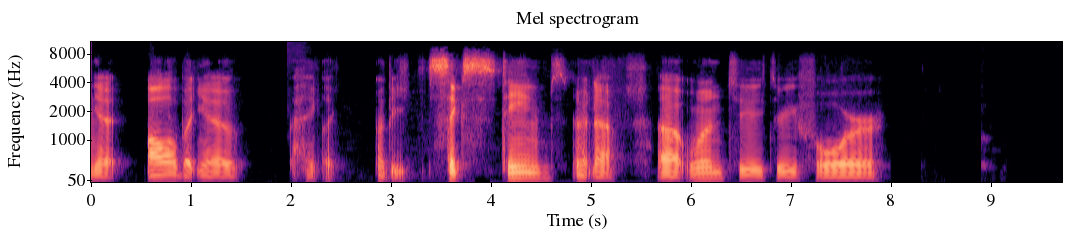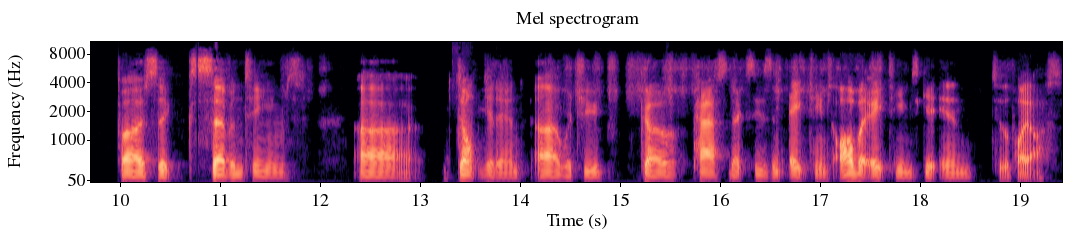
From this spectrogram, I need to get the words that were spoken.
yeah, all but you know, I think like would be six teams. Uh, no, uh, one, two, three, four, five, six, seven teams. Uh, don't get in. Uh, which you go past next season, eight teams. All but eight teams get into the playoffs.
